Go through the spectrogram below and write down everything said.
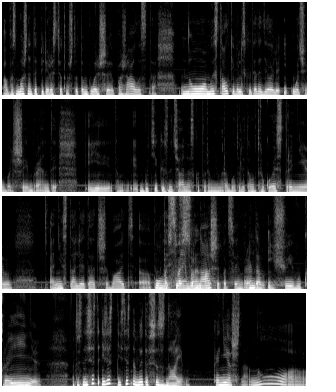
а, возможно, это перерастет во что-то большее, пожалуйста. Но мы сталкивались, когда это делали и очень большие бренды, и, там, и бутик изначально, с которыми мы работали там в другой стране, они стали это отшивать э, полностью под все брендом. наше под своим брендом, mm-hmm. еще и в Украине. То есть, естественно, естественно, мы это все знаем, конечно, но...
